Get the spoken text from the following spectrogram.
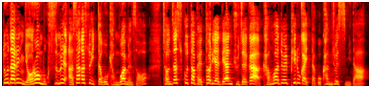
또 다른 여러 목숨을 앗아갈 수 있다고 경고하면서 전자스쿠터 배터리에 대한 규제가 강화될 필요가 있다고 강조했습니다.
